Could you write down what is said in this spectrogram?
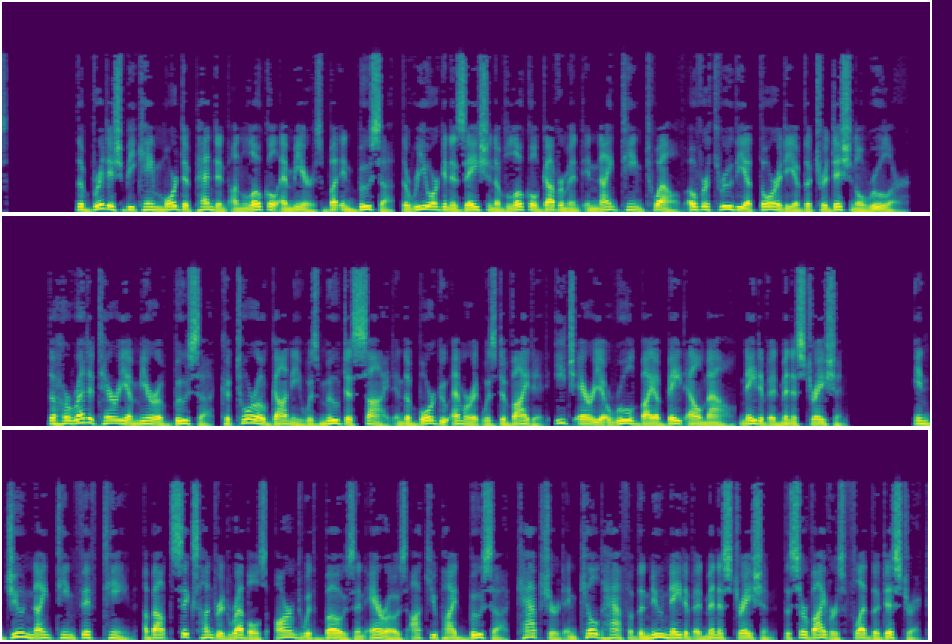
The British became more dependent on local emirs but in Busa, the reorganisation of local government in 1912 overthrew the authority of the traditional ruler. The hereditary emir of Busa, Katoro Gani was moved aside and the Borgu Emirate was divided, each area ruled by a Bait el Mal native administration. In June 1915, about 600 rebels, armed with bows and arrows occupied Busa, captured and killed half of the new native administration, the survivors fled the district.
